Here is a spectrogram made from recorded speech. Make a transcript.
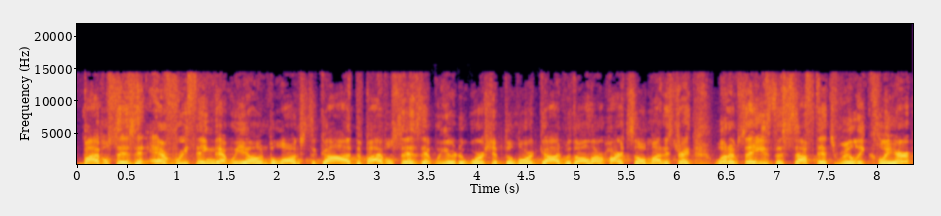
The Bible says that everything that we own belongs to God. The Bible says that we are to worship the Lord God with all our heart, soul, mind, and strength. What I'm saying is the stuff that's really clear,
